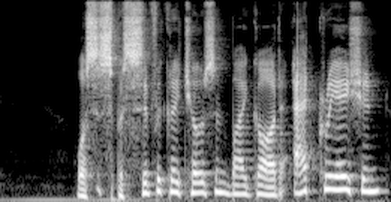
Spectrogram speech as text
was specifically chosen by God at creation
